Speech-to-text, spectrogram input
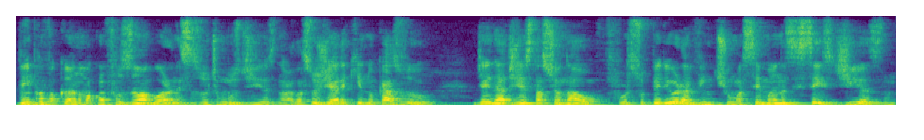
vem provocando uma confusão agora nesses últimos dias. Não? Ela sugere que, no caso de a idade gestacional for superior a 21 semanas e 6 dias, né,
